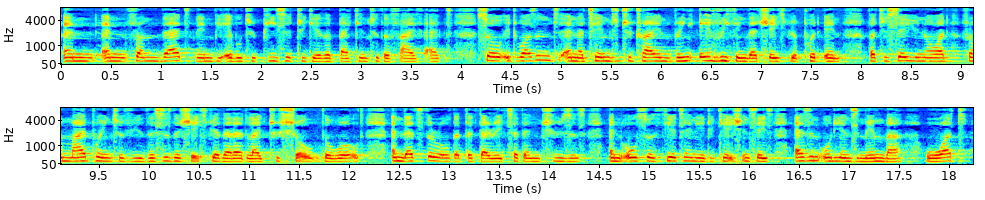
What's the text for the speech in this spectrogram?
and and from that then be able to piece it together back into the five acts. So it wasn't an attempt to try and bring everything that Shakespeare put in, but to say, you know what, from my point of view, this is the Shakespeare that I'd like to show the world. And that's the role that the director then chooses. And also theatre and education says, as an audience member, what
